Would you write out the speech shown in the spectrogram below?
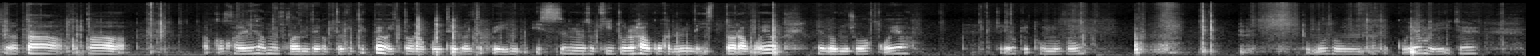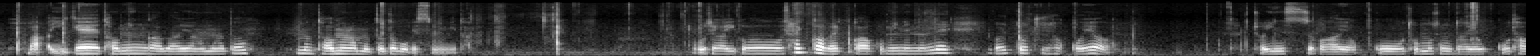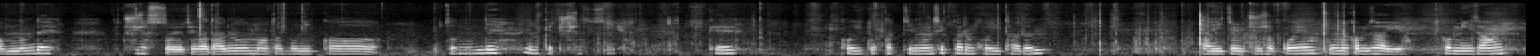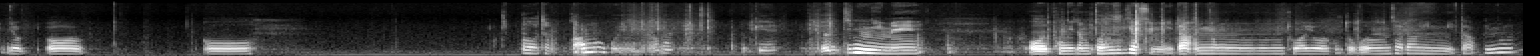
제가 딱 아까 아까 관리사무소 갔는데 갑자기 택배가 있더라고요. 대발 택배 있- 있으면서 기도를 하고 갔는데 있더라고요. 그래서 너무 좋았고요. 자, 이렇게 도무송 도무송 다 됐고요. 이제 마, 이게 덤인가 봐요. 아마도 한번 덤을 한번 뜯어보겠습니다. 오, 제가 이거 살까 말까 고민했는데 이걸 또 주셨고요. 저 인스가 아예 없고 도무송도 아예 없고 다 없는데 주셨어요. 제가 나눔하다 보니까 없었는데 이렇게 주셨어요. 이렇게 거의 똑같지만 색깔은 거의 다른 아이들 주셨고요. 정말 감사해요. 그럼 이상 여기 어 어, 어, 자꾸 까먹어요. 일단은 이렇게 연찌님의 어, 번개장터 후기였습니다. 안녕, 좋아요와 구독은 사랑입니다. 안녕.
